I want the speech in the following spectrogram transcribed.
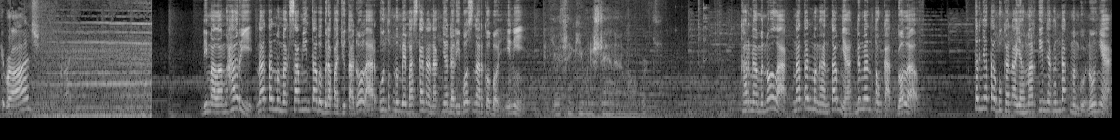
Hey, Raj. Di malam hari, Nathan memaksa minta beberapa juta dolar untuk membebaskan anaknya dari bos narkoboy ini. You think you understand how it all works? Karena menolak, Nathan menghantamnya dengan tongkat golf. Ternyata bukan ayah Martin yang hendak membunuhnya.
